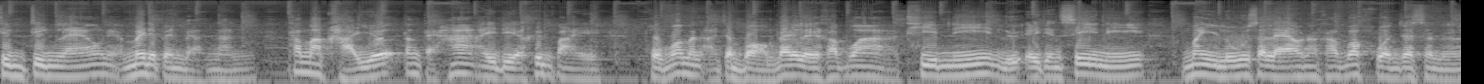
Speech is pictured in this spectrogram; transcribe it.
จริงๆ แล้วเนี่ยไม่ได้เป็นแบบนั้น ถ้ามาขายเยอะตั้งแต่ 5 ไอเดียขึ้นไป ผมว่ามันอาจจะบอกได้เลยครับว่าทีมนี้หรือเอเจนซี่นี้ไม่รู้ซะแล้วนะครับว่าควรจะเสนอ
